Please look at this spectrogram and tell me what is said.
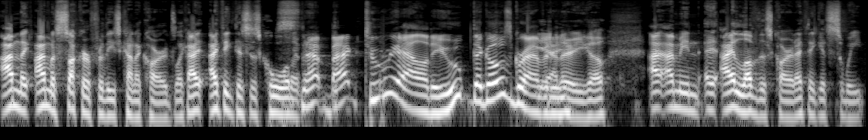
I'm like I'm a sucker for these kind of cards. Like I, I think this is cool. Snap back to reality. Oop, there goes gravity. Yeah, there you go. I, I mean, I, I love this card. I think it's sweet.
